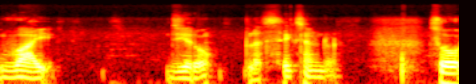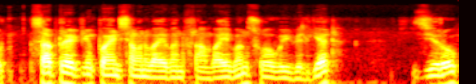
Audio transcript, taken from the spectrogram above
y0 plus 600 so subtracting 0.7 y1 from y1 so we will get 0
